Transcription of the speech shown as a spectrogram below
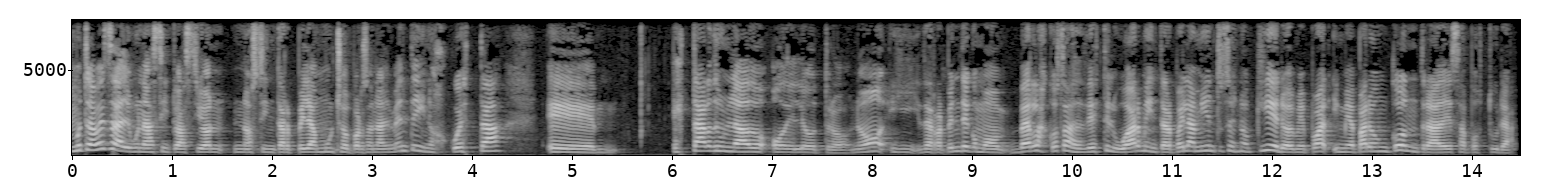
muchas veces alguna situación nos interpela mucho personalmente y nos cuesta em, estar de un lado o del otro, ¿no? Y de repente como ver las cosas desde este lugar me interpela a mí, entonces no quiero y me, y me paro en contra de esa postura.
